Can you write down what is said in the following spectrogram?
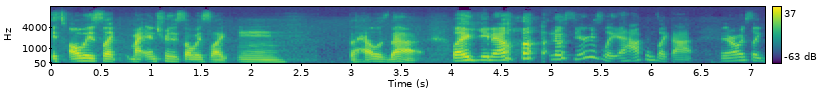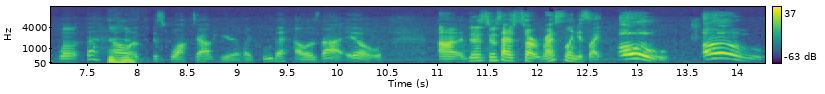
It's always like my entrance is always like, mm, the hell is that? Like, you know, no, seriously, it happens like that. And they're always like, what the hell mm-hmm. just walked out here? Like, who the hell is that? Ill. Uh, then as soon as I start wrestling, it's like, oh, oh,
